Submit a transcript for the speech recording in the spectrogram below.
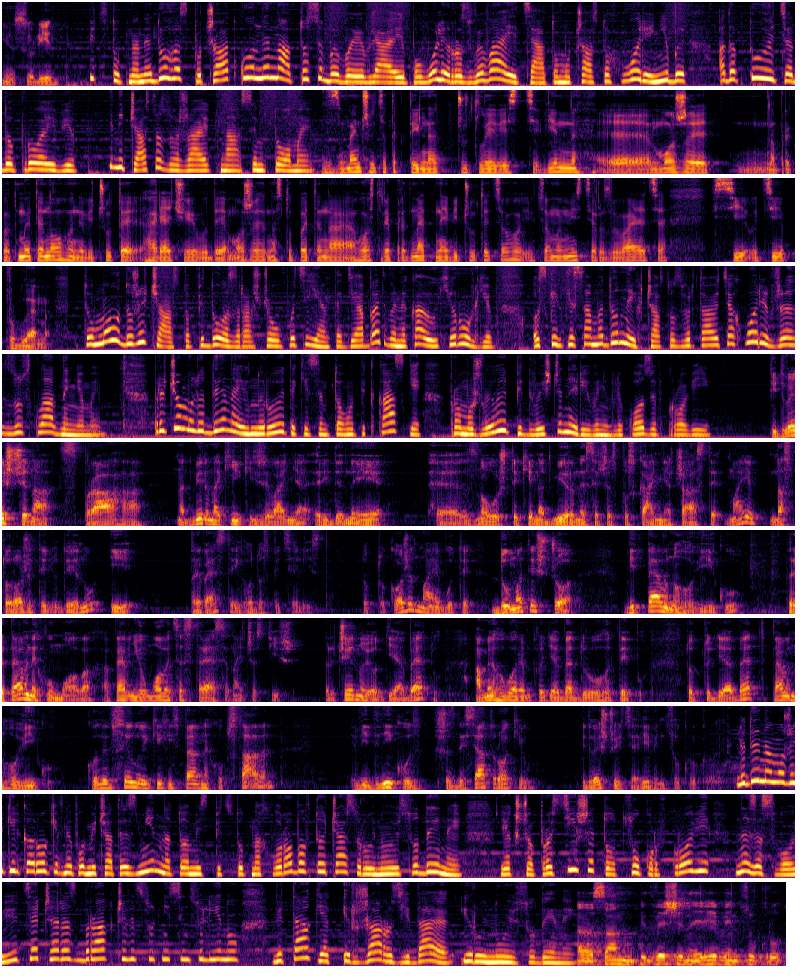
інсулін. Підступна недуга спочатку не надто себе виявляє і поволі розвивається, тому часто хворі ніби адаптуються до проявів і не часто зважають на симптоми. Зменшується тактильна чутливість. Він е, може наприклад, мити ногу, не відчути гарячої води. Може наступити на гострий предмет, не відчути цього, і в цьому місці розвиваються всі оці проблеми. Тому дуже часто підозра, що у пацієнта діабет виникає у хірургів, оскільки саме до них часто звертаються хворі вже з ускладненнями. Причому людина ігнорує такі симптоми підказки про можливий підвищений рівень глюкози в крові. підвищена спрага, надмірна кількість вживання рідини, знову ж таки надмірне сечеспускання часте, має насторожити людину і привести його до спеціаліста. Тобто кожен має бути думати, що від певного віку, при певних умовах, а певні умови це стреси найчастіше. Причиною от діабету, а ми говоримо про діабет другого типу, тобто діабет певного віку, коли в силу якихось певних обставин від віку 60 років підвищується рівень цукру крові. Людина може кілька років не помічати змін, натомість підступна хвороба в той час руйнує судини. Якщо простіше, то цукор в крові не засвоюється через брак чи відсутність інсуліну, відтак як іржа роз'їдає і руйнує судини. Сам підвищений рівень цукру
